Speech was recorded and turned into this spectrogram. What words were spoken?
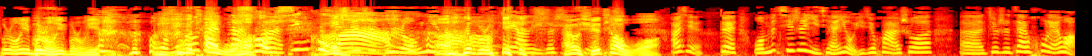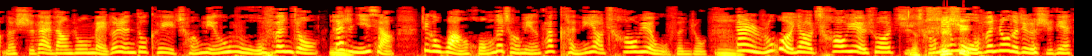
不容易，不容易，不容易。我们都在跳舞，好辛苦其啊，实是不容易的，啊不容易这样一个事情还要学跳舞。而且，对我们其实以前有一句话说，呃，就是在互联网的时代当中，每个人都可以成名五分钟。嗯但是你想，这个网红的成名，他肯定要超越五分钟。嗯但是如果要超越说只成名五分钟的这个时间，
